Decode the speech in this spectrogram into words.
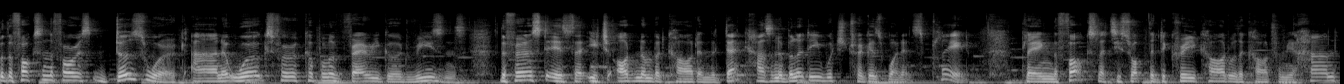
But the Fox in the Forest does work and it works for a couple of very good reasons. The first is that each odd numbered card in the deck has an ability which triggers when it's played. Playing the Fox lets you swap the Decree card with a card from your hand,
